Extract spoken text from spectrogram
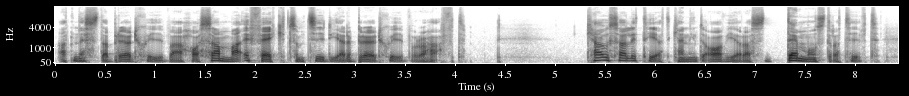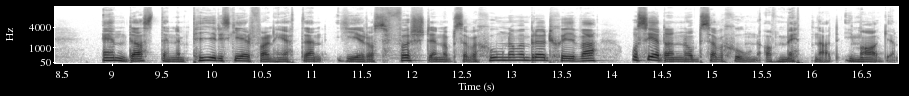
att nästa brödskiva har samma effekt som tidigare brödskivor har haft. Kausalitet kan inte avgöras demonstrativt, Endast den empiriska erfarenheten ger oss först en observation av en brödskiva och sedan en observation av mättnad i magen.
